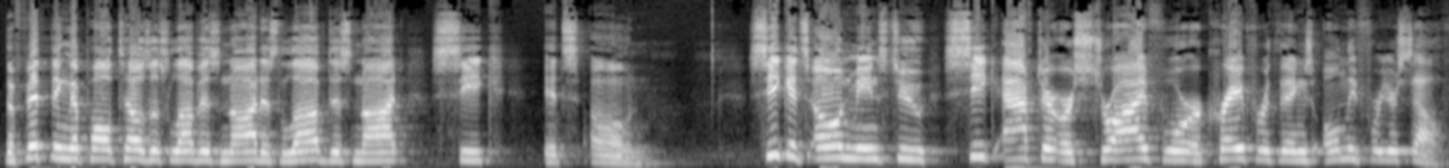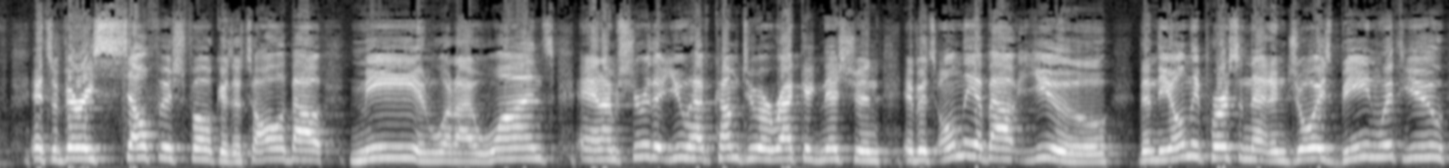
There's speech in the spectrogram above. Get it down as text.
The fifth thing that Paul tells us love is not is love does not seek its own. Seek its own means to seek after or strive for or crave for things only for yourself. It's a very selfish focus. It's all about me and what I want. And I'm sure that you have come to a recognition if it's only about you, then the only person that enjoys being with you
